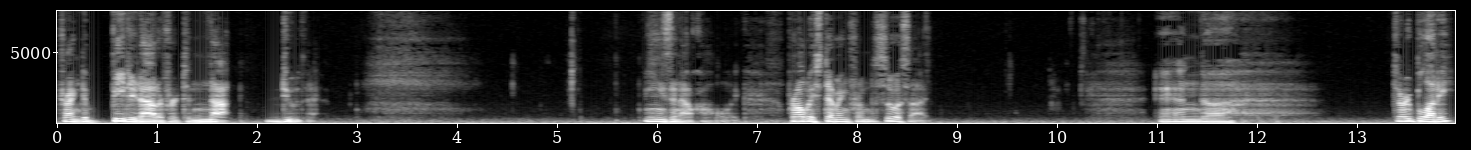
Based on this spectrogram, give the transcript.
trying to beat it out of her to not do that. He's an alcoholic probably stemming from the suicide. And uh, it's very bloody.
